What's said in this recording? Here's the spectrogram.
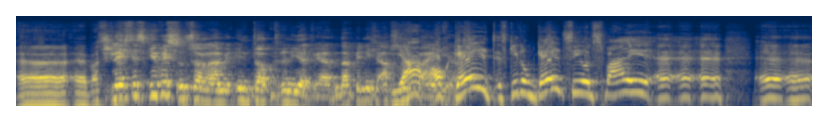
Äh, äh, was Schlechtes Gewissen soll damit indoktriniert werden, da bin ich absolut Ja, bei auch dir. Geld, es geht um Geld, CO2, äh, äh, äh,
